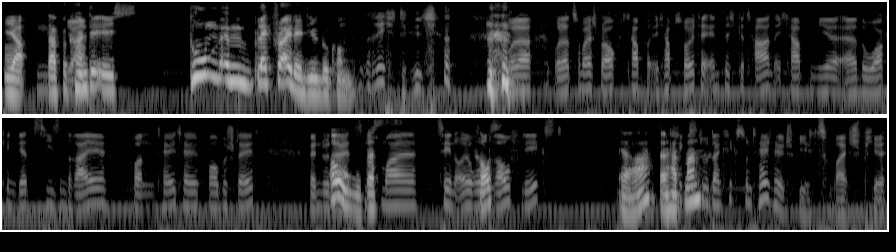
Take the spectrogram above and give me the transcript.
Ja, hm, dafür ja. könnte ich Doom im Black Friday Deal bekommen. Richtig. oder, oder zum Beispiel auch, ich habe es heute endlich getan, ich habe mir äh, The Walking Dead Season 3 von Telltale vorbestellt. Wenn du oh, da jetzt nochmal 10 Euro raus. drauflegst, ja, dann hat man. Du, dann kriegst du ein Telltale-Spiel zum Beispiel.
